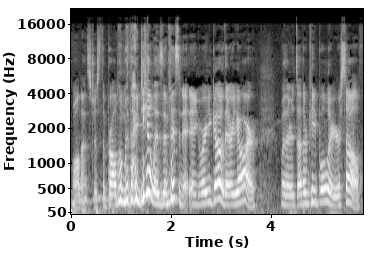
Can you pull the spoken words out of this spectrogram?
well, that's just the problem with idealism, isn't it? Anywhere you go, there you are, whether it's other people or yourself.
